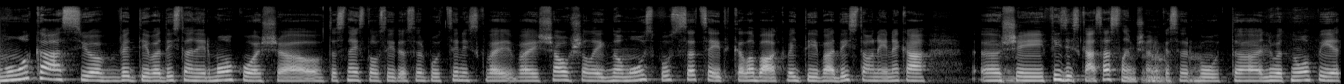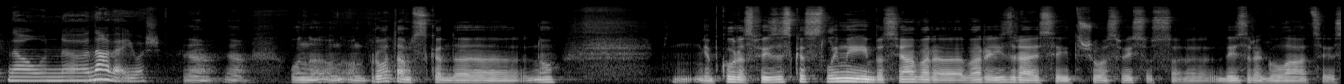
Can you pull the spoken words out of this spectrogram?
mokās, jo veģetīvā distonija ir mokoša, tas neizklausītos varbūt ciniski vai, vai šaušalīgi no mūsu puses sacīt, ka labāk veģetīvā distonija nekā šī fiziskā saslimšana, jā, kas var būt ļoti nopietna un nāvējoša. Jā, jā. Un, un, un, protams, kad nu, Jebkuras fiziskas slimības jā, var, var izraisīt šos visus uh, disregulācijas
